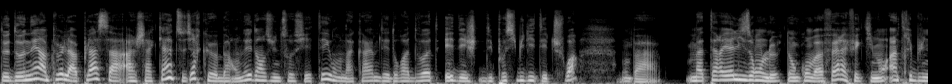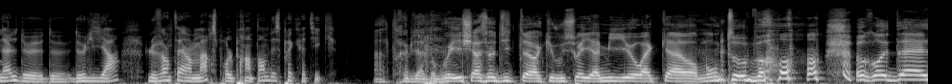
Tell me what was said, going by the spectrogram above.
de donner un peu la place à, à chacun de se dire que bah, on est dans une société où on a quand même des droits de vote et des, des possibilités de choix. Bon, bah, matérialisons-le. Donc on va faire effectivement un tribunal de, de, l'IA le 21 mars pour le printemps d'Esprit Critique. Ah, très bien. Donc, vous voyez, chers auditeurs, que vous soyez à Millau, à Cahors, Montauban, Rodez,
